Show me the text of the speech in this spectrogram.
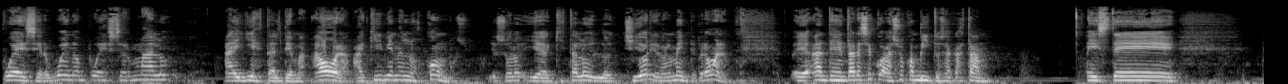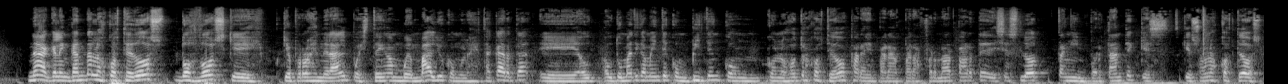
puede ser bueno, puede ser malo. Ahí está el tema. Ahora, aquí vienen los combos. Y, eso y aquí está lo, lo chidori realmente. Pero bueno, eh, antes de entrar a esos combitos, acá están. Este. Nada, que le encantan los coste 2, 2-2, que, que, por lo general pues tengan buen value, como es esta carta. Eh, automáticamente compiten con, con, los otros coste 2 para, para, para, formar parte de ese slot tan importante que, es, que son los coste 2.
